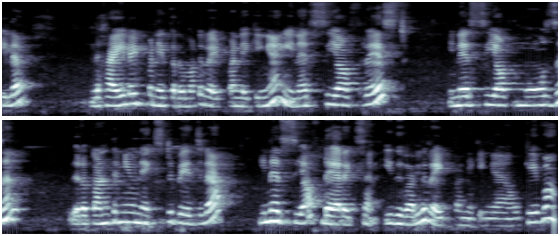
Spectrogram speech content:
கீழே இந்த ஹைலைட் பண்ணியிருக்கிறத மட்டும் ரைட் பண்ணிக்கிங்க. Inertia of rest inertia of motion இதோட கண்டினியூ நெக்ஸ்ட் பேஜில் இனர்சி ஆஃப் டைரக்ஷன் இது வரலும் ரைட் பண்ணிக்கிங்க. ஓகேவா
